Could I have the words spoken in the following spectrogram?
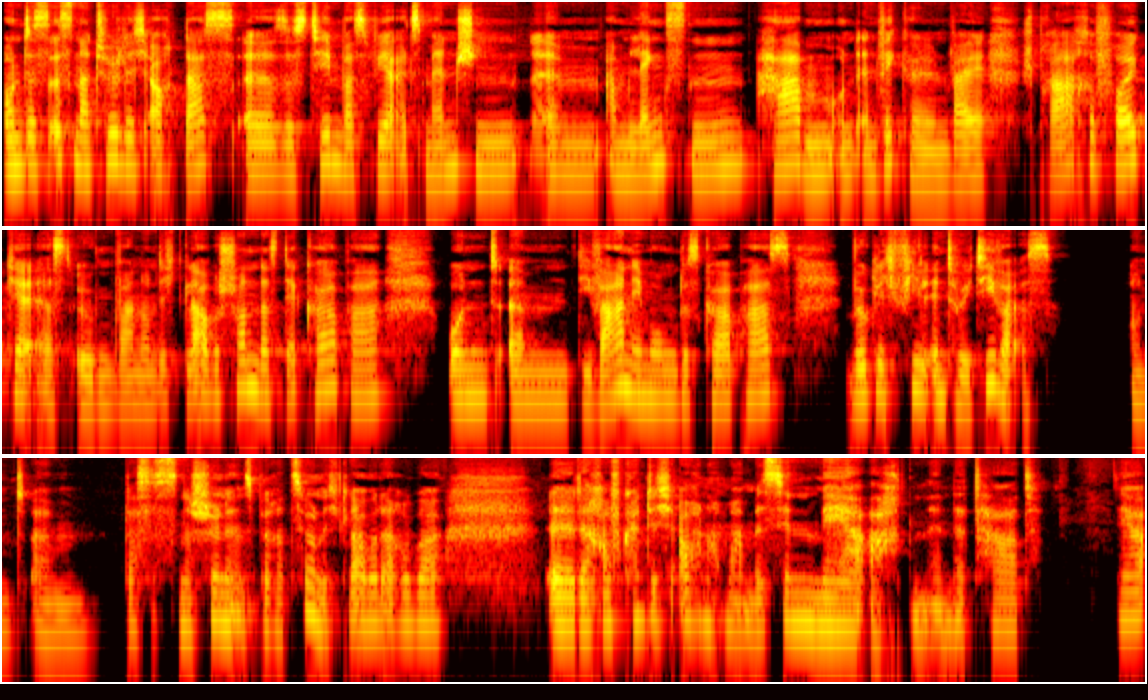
Und es ist natürlich auch das äh, System, was wir als Menschen ähm, am längsten haben und entwickeln, weil Sprache folgt ja erst irgendwann. Und ich glaube schon, dass der Körper und ähm, die Wahrnehmung des Körpers wirklich viel intuitiver ist. Und ähm, das ist eine schöne Inspiration. Ich glaube, darüber, äh, darauf könnte ich auch noch mal ein bisschen mehr achten, in der Tat. Ja,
